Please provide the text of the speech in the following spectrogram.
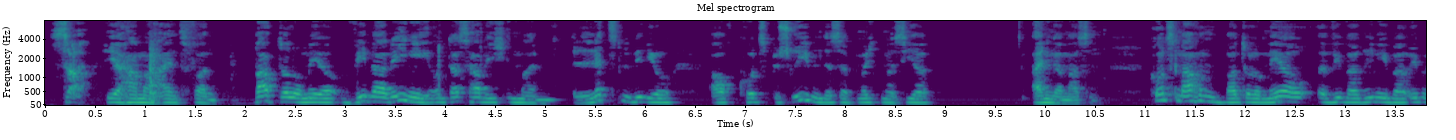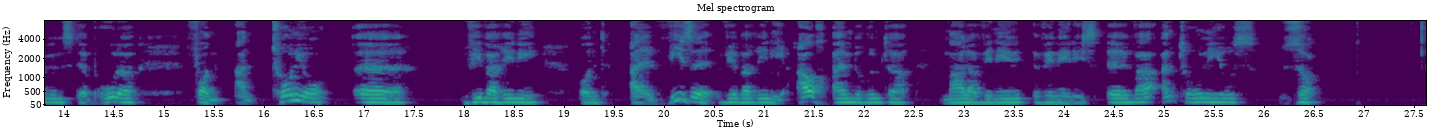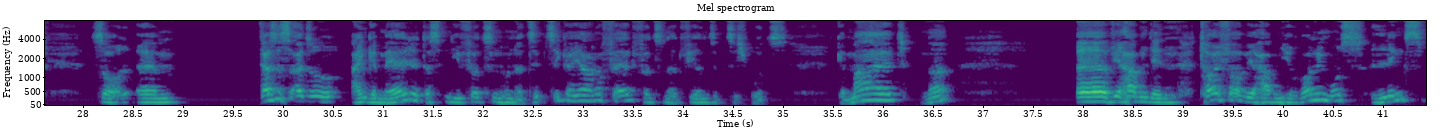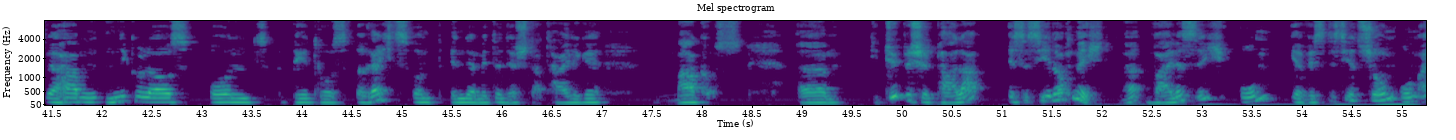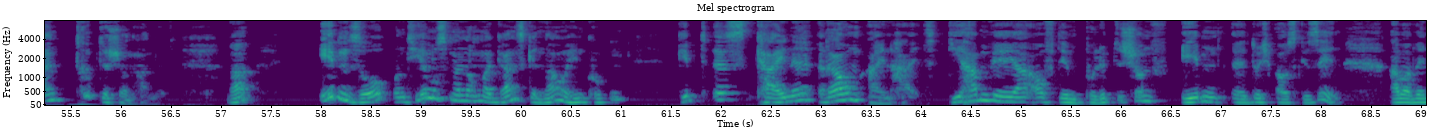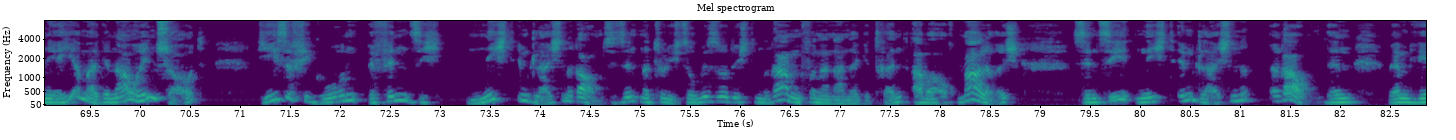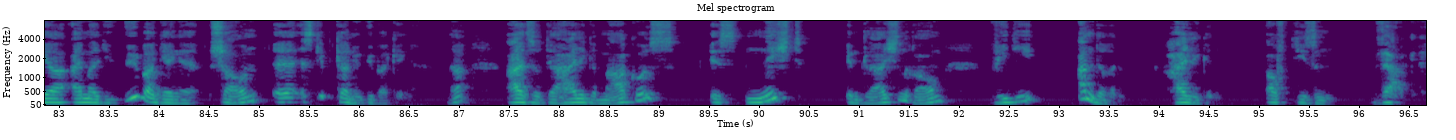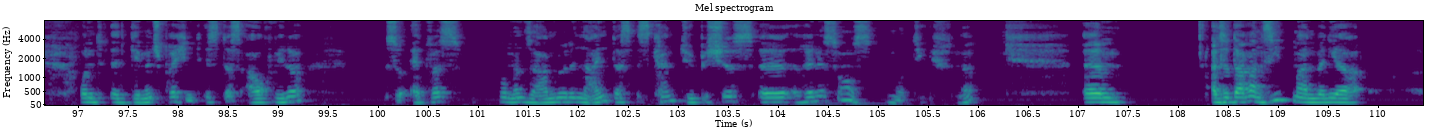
So, hier haben wir eins von Bartolomeo Vivarini und das habe ich in meinem letzten Video auch kurz beschrieben. Deshalb möchten wir es hier einigermaßen kurz machen, Bartolomeo Vivarini war übrigens der Bruder von Antonio äh, Vivarini und Alvise Vivarini, auch ein berühmter Maler Venedigs, äh, war Antonius Sohn. So, ähm, das ist also ein Gemälde, das in die 1470er Jahre fällt. 1474 wurde es gemalt. Ne? Äh, wir haben den Täufer, wir haben Hieronymus links, wir haben Nikolaus und Petrus rechts und in der Mitte der Stadtheilige Markus. Ähm, die typische Pala ist es jedoch nicht, ne? weil es sich um, ihr wisst es jetzt schon, um ein Triptychon handelt. Ne? Ebenso, und hier muss man nochmal ganz genau hingucken, gibt es keine Raumeinheit. Die haben wir ja auf dem Polyptychon eben äh, durchaus gesehen. Aber wenn ihr hier mal genau hinschaut, diese Figuren befinden sich nicht im gleichen Raum. Sie sind natürlich sowieso durch den Rahmen voneinander getrennt, aber auch malerisch sind sie nicht im gleichen Raum. Denn wenn wir einmal die Übergänge schauen, äh, es gibt keine Übergänge. Ne? Also der heilige Markus ist nicht im gleichen Raum wie die anderen Heiligen auf diesem Werk. Und äh, dementsprechend ist das auch wieder so etwas, wo man sagen würde, nein, das ist kein typisches äh, Renaissance-Motiv. Ne? Ähm, also daran sieht man, wenn ihr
